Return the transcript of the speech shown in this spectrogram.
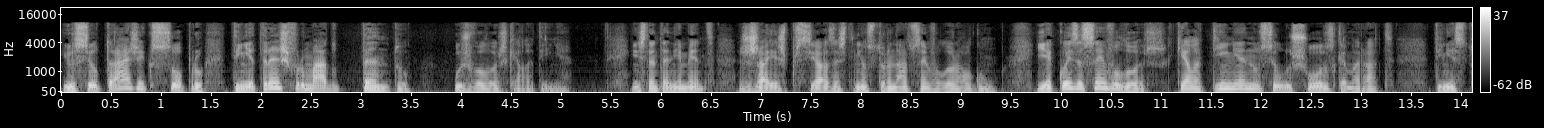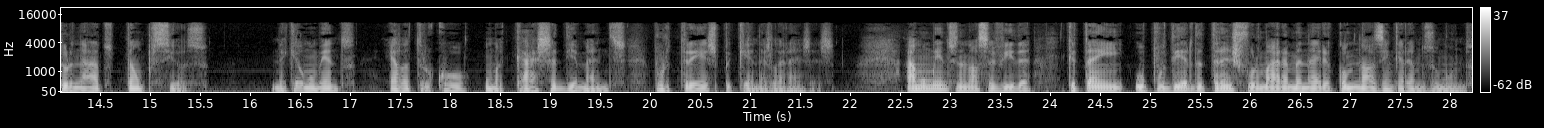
e o seu trágico sopro tinha transformado tanto os valores que ela tinha. Instantaneamente, joias preciosas tinham se tornado sem valor algum. E a coisa sem valor que ela tinha no seu luxuoso camarote tinha se tornado tão precioso. Naquele momento, ela trocou uma caixa de diamantes por três pequenas laranjas. Há momentos na nossa vida que têm o poder de transformar a maneira como nós encaramos o mundo.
